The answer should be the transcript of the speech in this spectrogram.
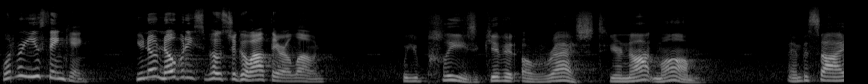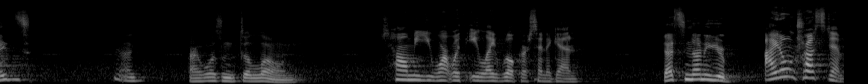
What were you thinking? You know nobody's supposed to go out there alone. Will you please give it a rest? You're not mom. And besides, I, I wasn't alone. Tell me you weren't with Eli Wilkerson again. That's none of your. I don't trust him.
